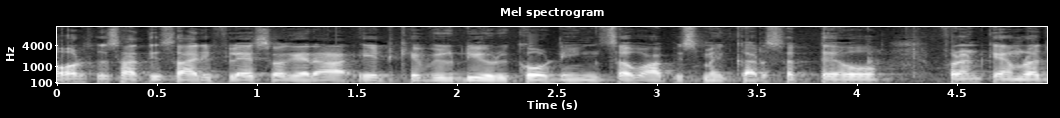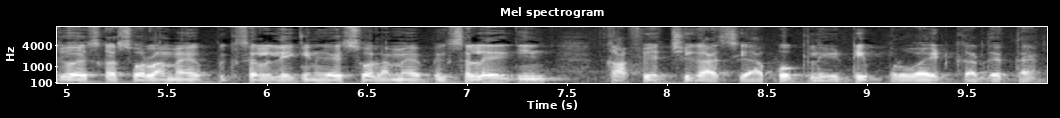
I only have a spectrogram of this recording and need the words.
और उसके साथ ही सारी फ्लैश वगैरह एट के वीडियो रिकॉर्डिंग सब आप इसमें कर सकते हो। फ्रंट कैमरा जो है इसका 16 मेगापिक्सल है, लेकिन गाइस 16 मेगापिक्सल है, लेकिन काफ़ी अच्छी खासी आपको क्लियरिटी प्रोवाइड कर देता है।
